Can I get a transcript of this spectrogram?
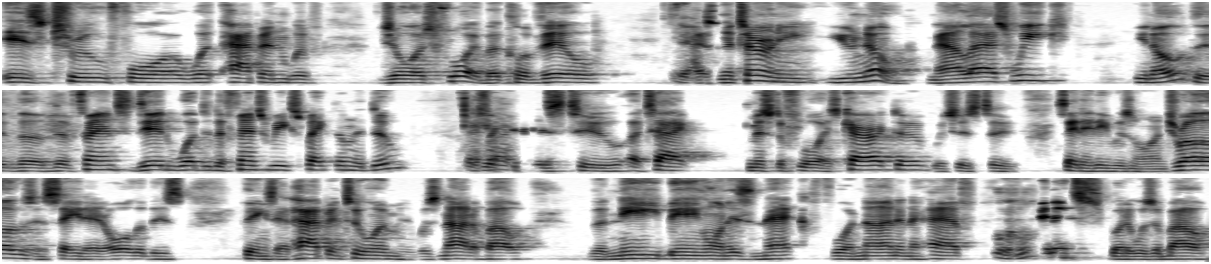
is true for what happened with George Floyd. But Claville, yeah. as an attorney, you know. Now, last week, you know, the, the defense did what the defense we expect them to do. That's right. Is to attack Mr. Floyd's character, which is to say that he was on drugs and say that all of these things had happened to him. It was not about the knee being on his neck for nine and a half mm-hmm. minutes, but it was about,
